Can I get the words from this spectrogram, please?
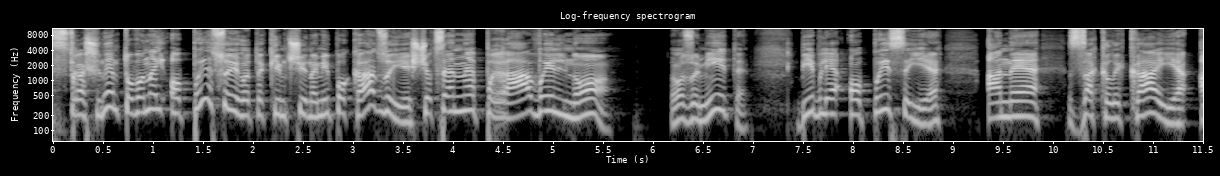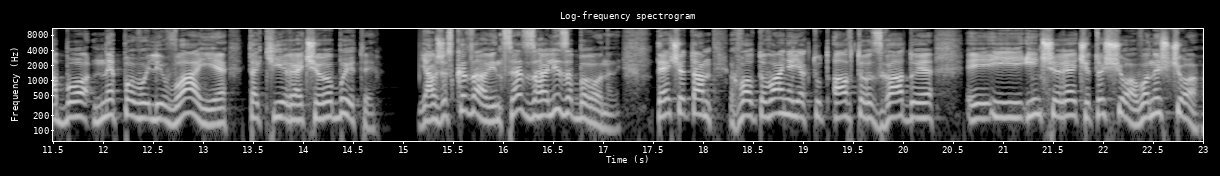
страшним, то вона й описує його таким чином і показує, що це неправильно. Розумієте? Біблія описує а не закликає або не повеліває такі речі робити. Я вже сказав, він це взагалі заборонений. Те, що там гвалтування, як тут автор згадує, і, і інші речі, то що? Вони що?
